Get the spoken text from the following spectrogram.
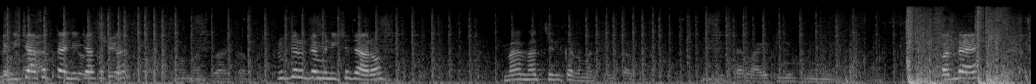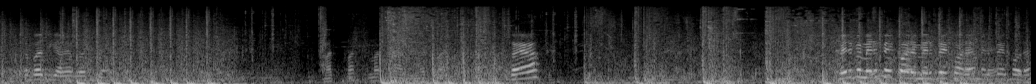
नीचे आ सकता है नीचे आ सकता है। रुक जा रुक जा मैं नीचे जा रहा हूँ। मैं मैं चिल कर मैं चिल कर वाइट ही। नहीं है। बंदा है? मैं बच गया मैं बच गया मत मत मत मत मत गया? मेरे पे मेरे पे एक और है, मेरे पे एक और है, मेरे पे एक और है।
